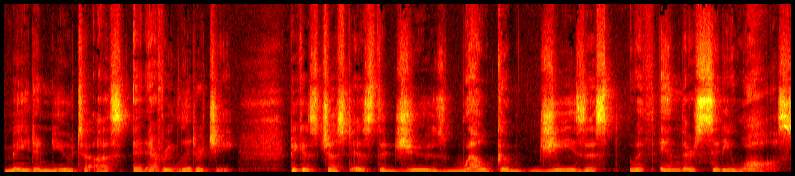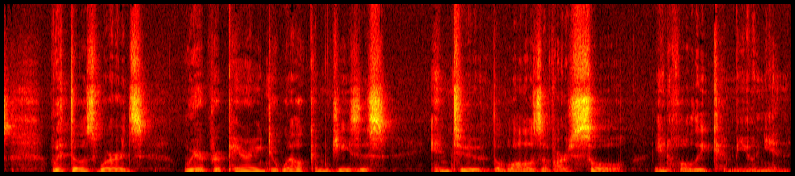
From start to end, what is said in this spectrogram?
made anew to us at every liturgy. Because just as the Jews welcomed Jesus within their city walls with those words, we're preparing to welcome Jesus into the walls of our soul in Holy Communion.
